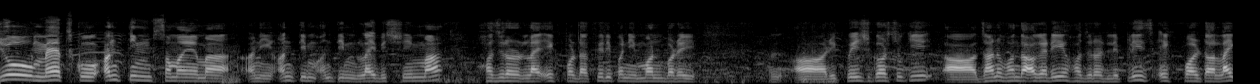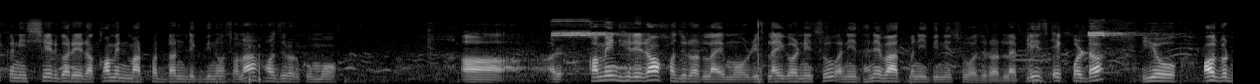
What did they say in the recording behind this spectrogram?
यो म्याचको अन्तिम समयमा अनि अन्तिम अन्तिम लाइभ स्ट्रिममा हजुरहरूलाई एकपल्ट फेरि पनि मनबाटै रिक्वेस्ट गर्छु कि जानुभन्दा अगाडि हजुरहरूले प्लिज एकपल्ट लाइक अनि सेयर गरेर कमेन्ट मार्फत डन लेखिदिनुहोस् होला। हजुरहरूको म कमेन्ट हेरेर हजुरहरूलाई म रिप्लाई गर्नेछु अनि धन्यवाद पनि दिनेछु हजुरहरूलाई। प्लिज एकपल्ट यो अल्बर्ट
